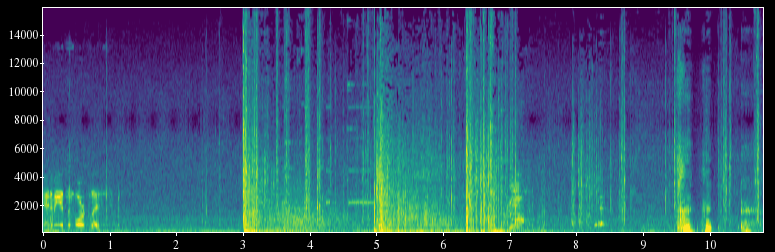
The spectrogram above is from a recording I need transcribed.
Enemy at the forklift. Yeah.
